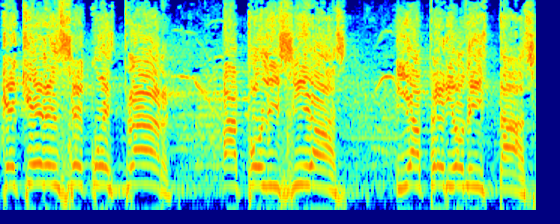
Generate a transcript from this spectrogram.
que quieren secuestrar a policías y a periodistas.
